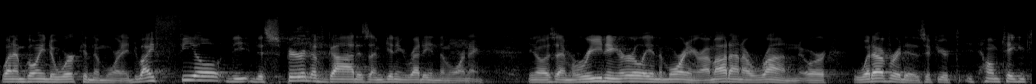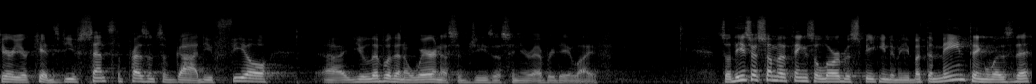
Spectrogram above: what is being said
when I'm going to work in the morning? Do I feel the, the Spirit of God as I'm getting ready in the morning? You know, as I'm reading early in the morning, or I'm out on a run, or whatever it is, if you're home taking care of your kids, do you sense the presence of God? Do you feel uh, you live with an awareness of Jesus in your everyday life? So these are some of the things the Lord was speaking to me. But the main thing was that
